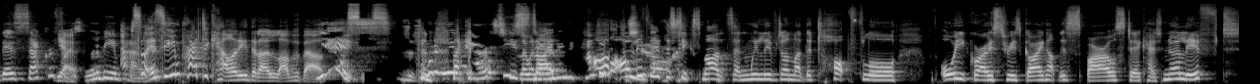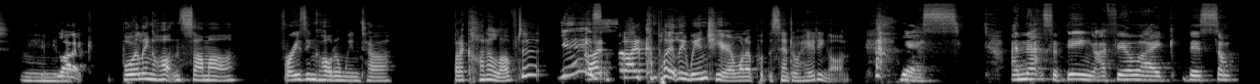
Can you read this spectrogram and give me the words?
there's sacrifice. Yeah. You want to be in Paris. Absolutely. It's the impracticality that I love about yes. You want to be like, in Paris? You stand I, in the oh, I lived there for six months, and we lived on like the top floor with all your groceries, going up this spiral staircase, no lift, mm. like boiling hot in summer, freezing cold in winter. But I kind of loved it. Yes, but I, but I completely whinge here and want to put the central heating on. yes, and that's the thing. I feel like there's some.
